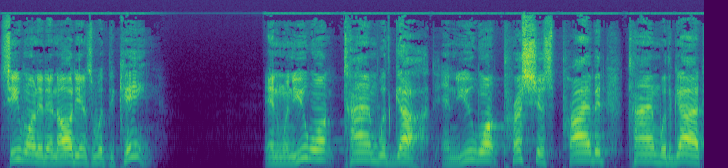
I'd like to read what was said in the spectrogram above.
She wanted an audience with the king. And when you want time with God and you want precious private time with God,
